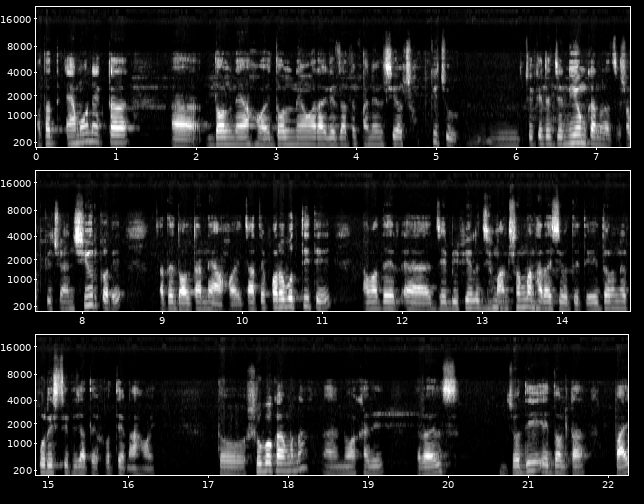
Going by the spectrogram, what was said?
অর্থাৎ এমন একটা দল নেওয়া হয়। দল নেওয়ার আগে যাতে ফাইন্যান্সিয়াল সব কিছু ক্রিকেটের যে নিয়ম কানুন আছে সব কিছু এনশিওর করে যাতে দলটা নেওয়া হয়। যাতে পরবর্তীতে আমাদের যে বিপিএল এর যে মান সম্মান হারাইছে অতীতে, এই ধরনের পরিস্থিতি যাতে হতে না হয়। তো শুভকামনা নোয়াখালী রয়্যালস। যদি এই দলটা পাই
